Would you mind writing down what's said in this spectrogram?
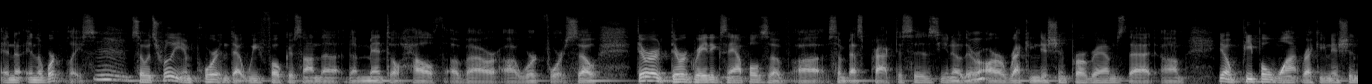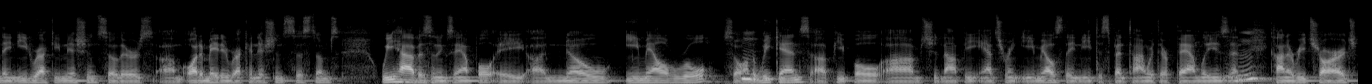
in, in the workplace. Mm. So it's really important that we focus on the, the mental health of our uh, workforce. So there are, there are great examples of uh, some best practices. You know, there mm. are recognition programs that, um, you know, people want recognition, they need recognition, so there's um, automated recognition systems. We have, as an example, a uh, no email rule. So on the hmm. weekends, uh, people um, should not be answering emails. They need to spend time with their families mm -hmm. and mm-hmm. kind of recharge.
